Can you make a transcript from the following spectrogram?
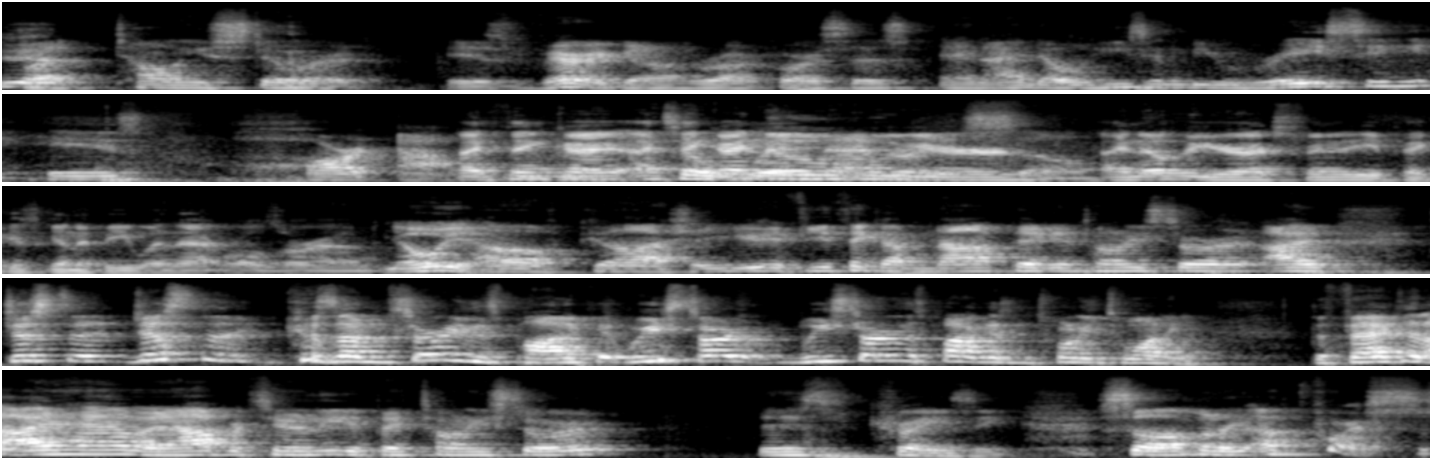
But Tony Stewart is very good on the road courses, and I know he's going to be racing his heart out. I think mm. I, I think I know who race, your so. I know who your Xfinity pick is going to be when that rolls around. Oh yeah. Oh gosh, you, if you think I'm not picking Tony Stewart, I just the, just because I'm starting this podcast. We start we started this podcast in 2020. The fact that I have an opportunity to pick Tony Stewart is crazy. So I'm gonna, of course,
